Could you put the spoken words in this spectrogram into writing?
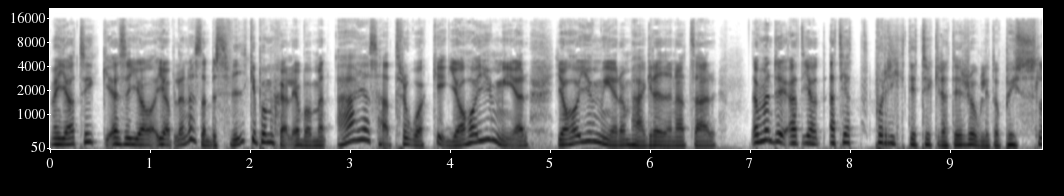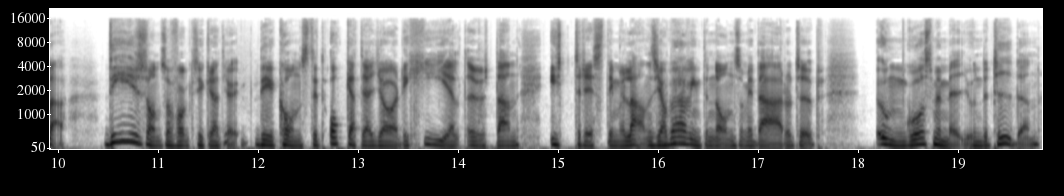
men jag tycker, alltså jag, jag blev nästan besviken på mig själv. Jag bara, men är jag så här tråkig? Jag har ju mer, jag har ju mer de här grejerna att så här, ja men det, att jag, att jag på riktigt tycker att det är roligt att pyssla. Det är ju sånt som folk tycker att jag, det är konstigt och att jag gör det helt utan yttre stimulans. Jag behöver inte någon som är där och typ umgås med mig under tiden.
